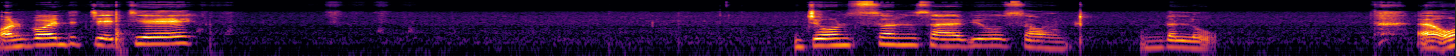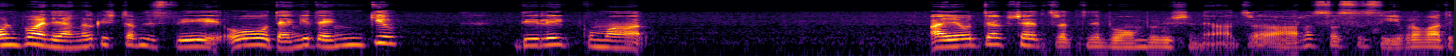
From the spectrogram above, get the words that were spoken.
വൺ പോയിന്റ് ചേച്ചിയെ. ജോൺസൺ സാവിയോ സൗണ്ട് ഉണ്ടല്ലോ. ഓൺ പോയിന്റ് ഞങ്ങൾക്ക് ഇഷ്ടം ലിസി ഓ thank you thank you Dileep Kumar. Ayodhya ക്ഷേത്രത്തിന് ബോംബ് ഭീഷണി. യാത്ര ആർ എസ് എസ് തീവ്രവാദി.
